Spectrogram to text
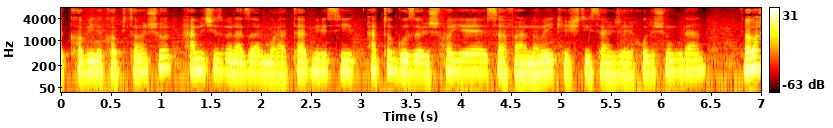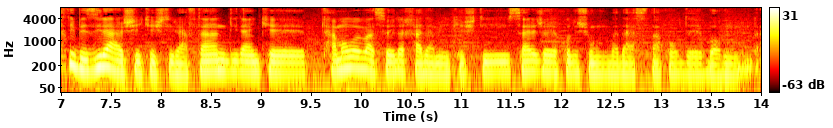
کابین کاپیتان شد همه چیز به نظر مرتب می رسید حتی گزارش های سفرنامه کشتی سر جای خودشون بودن. و وقتی به زیر عرشه کشتی رفتن دیدن که تمام وسایل خدمه کشتی سر جای خودشون و دست نخورده باقی موندن.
